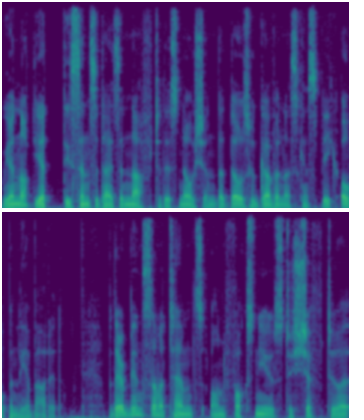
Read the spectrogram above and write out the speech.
We are not yet desensitized enough to this notion that those who govern us can speak openly about it. But there have been some attempts on Fox News to shift to a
